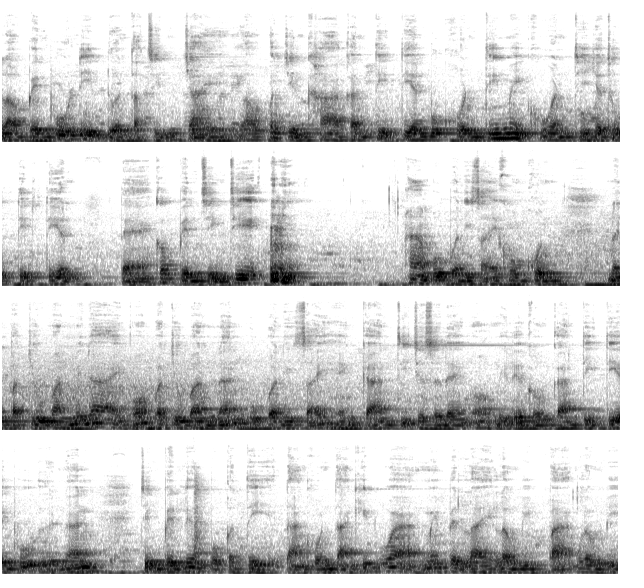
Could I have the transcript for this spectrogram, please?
เราเป็นผู้รีบด่วนตัดสินใจ เราก็จึงคากันติเตียนบุคคลที่ไม่ควรที่จะถูกติเตียน แต่ก็เป็นสิ่งที่ห้ามอุปนิสัยของคนในปัจจุบันไม่ได้ เพราะปัจจุบันนั้นอุปนิสัยแห่งการที่จะแสดงออกในเรื่องของการติเตียนผู้อื่นนั้น จึงเป็นเรื่องปกติต่างคนต่างคิดว่าไม่เป็นไรเรามีปากเรามี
